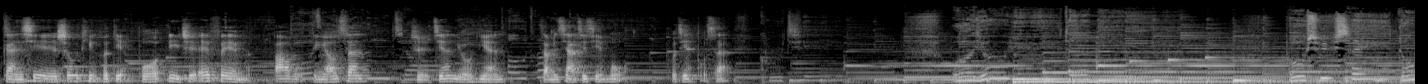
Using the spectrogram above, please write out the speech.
感谢收听和点播荔枝 FM 八五零幺三指尖流年，咱们下期节目不见不散。我犹豫的你，不许谁懂。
